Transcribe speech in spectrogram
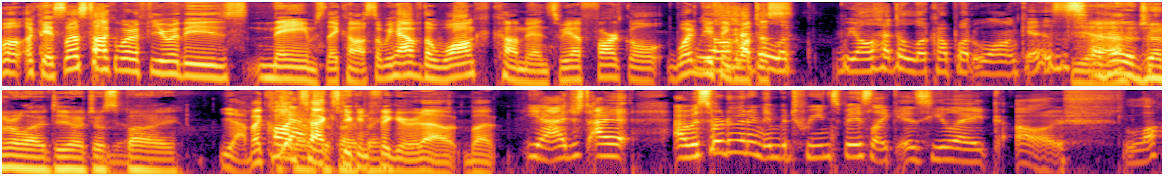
well, okay, so let's talk about a few of these names they come up. So we have the Wonk come in. So we have Farkle. What do We you think about this? look. We all had to look up what wonk is. Yeah. I had a general idea just by Yeah, by context you can figure it out, but Yeah, I just I I was sort of in an in between space. Like, is he like a schlup?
